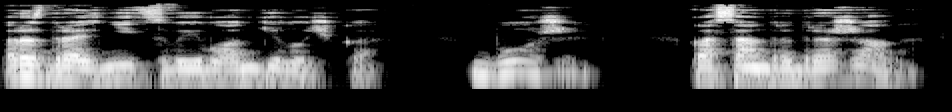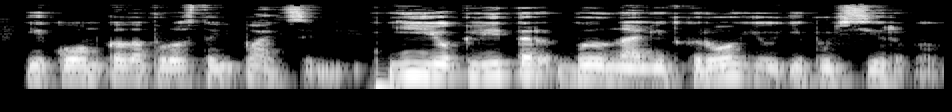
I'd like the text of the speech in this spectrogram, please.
раздразнить своего ангелочка. Боже! Кассандра дрожала и комкала простынь пальцами. Ее клитор был налит кровью и пульсировал.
